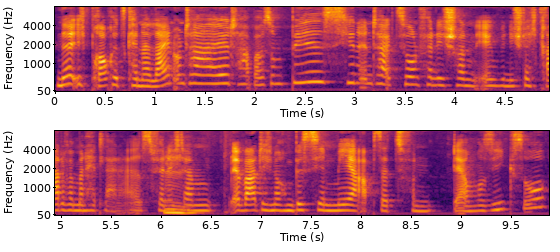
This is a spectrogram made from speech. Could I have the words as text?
ne, ich brauche jetzt keinen Alleinunterhalt, aber so ein bisschen Interaktion fände ich schon irgendwie nicht schlecht. Gerade wenn man Headliner ist, finde ich. Dann erwarte ich noch ein bisschen mehr Abseits von der Musik so.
